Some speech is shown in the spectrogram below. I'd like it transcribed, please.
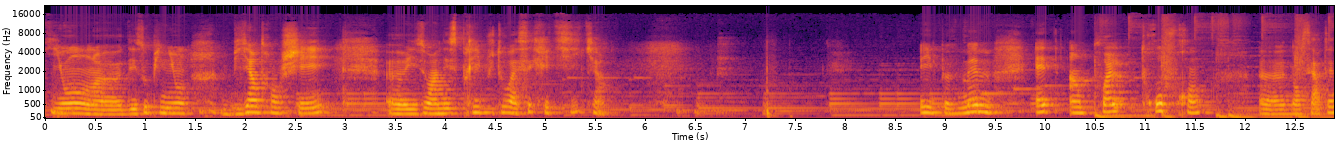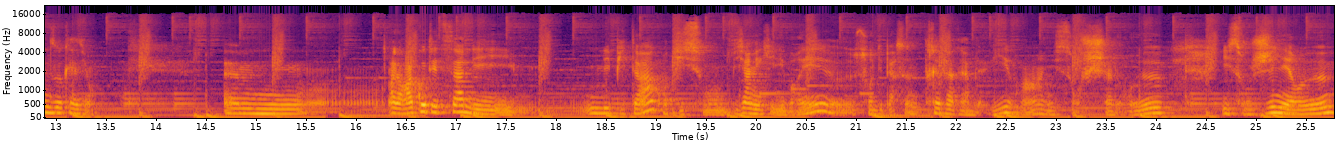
qui ont des opinions bien tranchées. ils ont un esprit plutôt assez critique et ils peuvent même être un poil trop francs euh, dans certaines occasions. Euh, alors à côté de ça, les, les pitas, quand ils sont bien équilibrés, euh, sont des personnes très agréables à vivre. Hein. Ils sont chaleureux, ils sont généreux.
